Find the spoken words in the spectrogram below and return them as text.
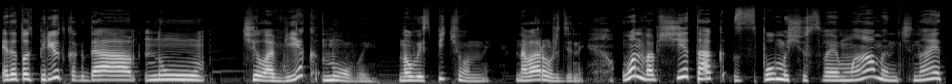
Это тот период, когда, ну, человек новый, новоиспеченный, новорожденный, он вообще так с помощью своей мамы начинает,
